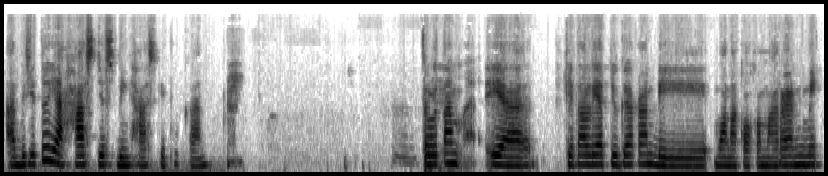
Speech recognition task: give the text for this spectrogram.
abis itu ya khas just being khas gitu kan. Hmm. terutama ya kita lihat juga kan di Monaco kemarin Mick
